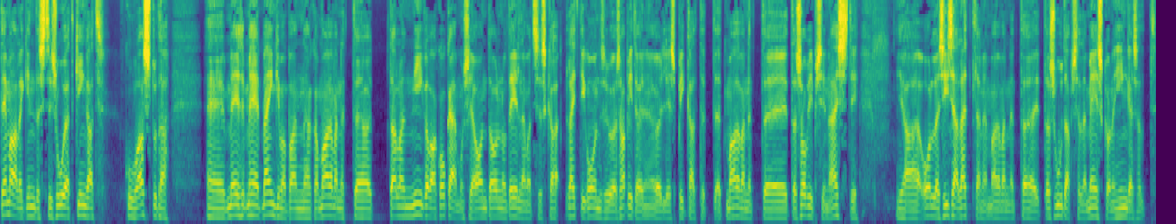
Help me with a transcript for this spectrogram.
temale kindlasti suured kingad, kuhu astuda, äh, mees, mehed mängima panna, aga ma arvan, et äh, tal on nii kõva kogemus ja on ta olnud eelnevalt siis ka Läti koondise juures abitreeneri rollis pikalt, et, et ma arvan, et ta sobib sinna hästi. Ja olles ise lätlane, ma arvan, et ta, ta suudab selle meeskonna hinge sealt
